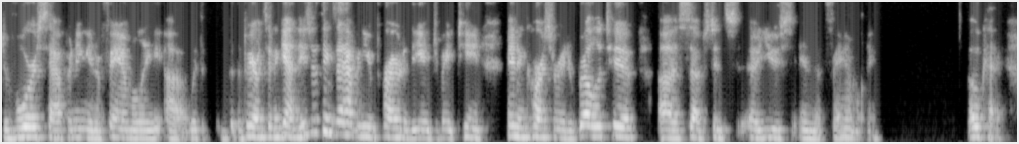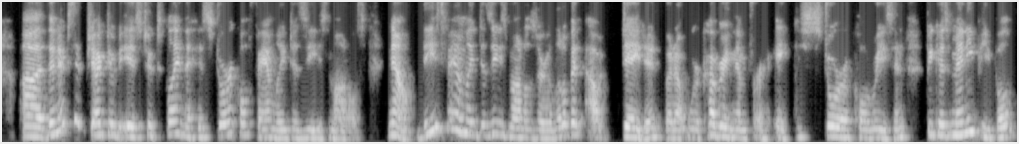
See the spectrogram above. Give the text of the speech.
divorce happening in a family uh, with the parents. And again, these are things that happen to you prior to the age of 18, an incarcerated relative, uh, substance uh, use in the family. Okay. Uh, the next objective is to explain the historical family disease models. Now, these family disease models are a little bit outdated, but uh, we're covering them for a historical reason because many people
